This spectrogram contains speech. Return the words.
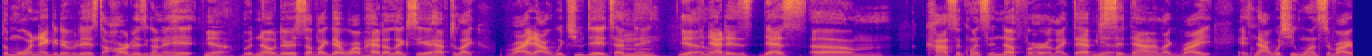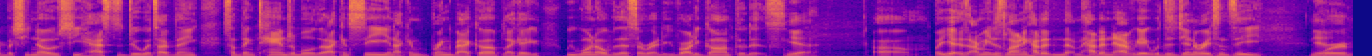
the more negative it is, the harder it's gonna hit. Yeah. But no, there is stuff like that where I've had Alexia have to like write out what you did type thing. Mm-hmm. Yeah. and that is that's um consequence enough for her. Like to have to Yeah. sit down and like write. It's not what she wants to write, but she knows she has to do it type thing. Something tangible that I can see and I can bring back up. Like, hey, we went over this already. You've already gone through this. yeah, Um, but yeah, it's- I mean, it's learning how to how to navigate with this Generation Z. Yeah. Where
